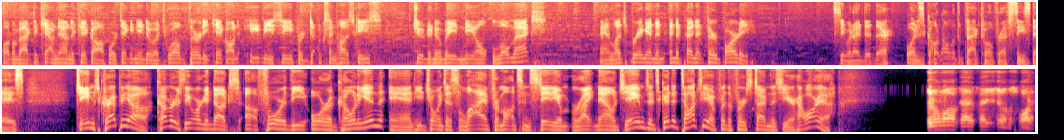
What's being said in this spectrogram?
Welcome back to Countdown to Kickoff. We're taking you to a 12:30 kick on ABC for Ducks and Huskies. Judah Newby, Neil Lomax, and let's bring in an independent third party. See what I did there? What is going on with the Pac-12 refs these days? James Crepea covers the Oregon Ducks uh, for the Oregonian, and he joins us live from Autzen Stadium right now. James, it's good to talk to you for the first time this year. How are you? Doing well, guys. How you doing this morning?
